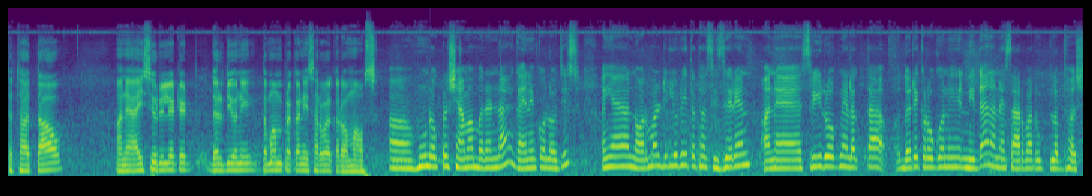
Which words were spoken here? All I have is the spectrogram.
તથા તાવ અને આઈસીયુ રિલેટેડ દર્દીઓની તમામ પ્રકારની સારવાર કરવામાં આવશે. હું ડૉક્ટર શ્યામા બરંડા, ગાયનેકોલોજિસ્ટ. અહીંયા નોર્મલ ડિલિવરી તથા સિઝેરિયન અને સ્ત્રી રોગને લગતા દરેક રોગોની નિદાન અને સારવાર ઉપલબ્ધ હશે.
